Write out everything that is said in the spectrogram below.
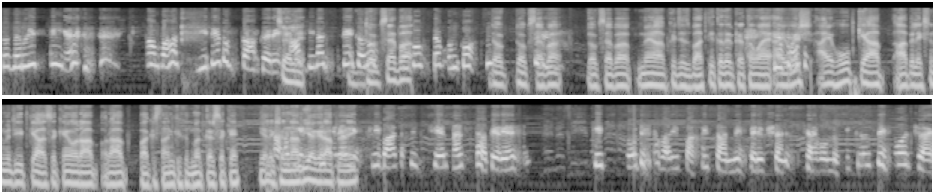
तो ज़रूरी नहीं है। हम वहाँ जीते तो काम करें। आप बिना जीते करो उनको तब उनको डॉक्टर साहबा डॉक्टर साहबा मैं आपके जज्बात की कदर करता हूँ। आई विश आई होप कि आप आप इलेक्शन में जीत के आ सकें और आप और आप पाकिस्तान की खिदमत कर सकें। ये इलेक्शन ना भी अगर आप लड़ें। बात शेयर करना चाहते हैं कि छोटे हमारे पाकिस्तान में करप्शन चाहे वो मेडिकल से हो चाहे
